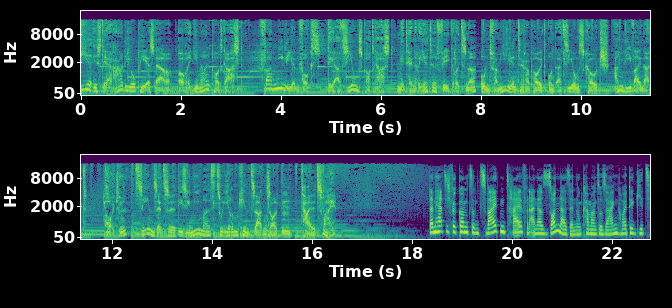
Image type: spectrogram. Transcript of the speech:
Hier ist der Radio PSR Original Podcast. Familienfuchs, der Erziehungspodcast mit Henriette Fee Grützner und Familientherapeut und Erziehungscoach Andi Weinert. Heute zehn Sätze, die Sie niemals zu Ihrem Kind sagen sollten, Teil 2. Dann herzlich willkommen zum zweiten Teil von einer Sondersendung, kann man so sagen. Heute geht's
